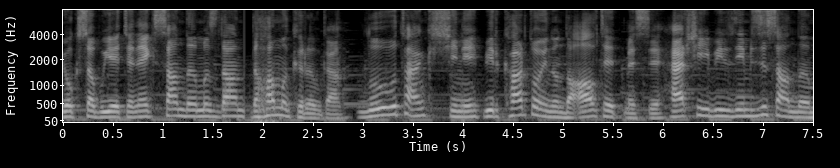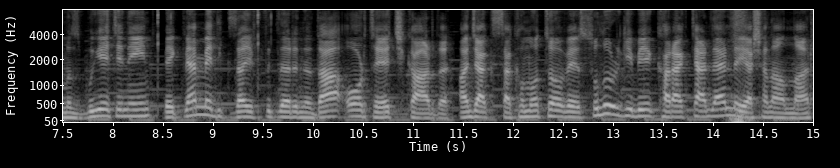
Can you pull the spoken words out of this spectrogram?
Yoksa bu yetenek sandığımızdan daha mı kırılgan? Lu Tang Shin'i bir kart oyununda alt etmesi, her şeyi bildiğimizi sandığımız bu yeteneğin beklenmedik zayıflıklarını da ortaya çıkardı. Ancak Sakamoto ve Sulur gibi karakterlerle yaşananlar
